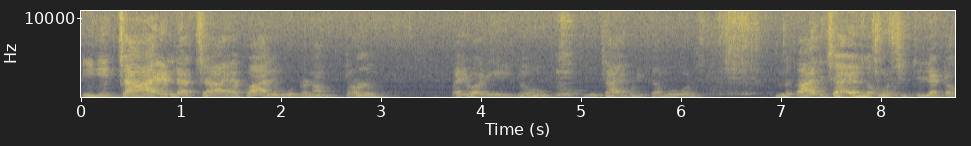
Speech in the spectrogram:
ഇനി ചായ ഉണ്ട് ചായ പാൽ കൂട്ടണം. അത്രയുള്ളൂ പരിപാടി കഴിഞ്ഞു. ചായ കുടിക്കാൻ പോവാണ്. ഇന്ന് കാലി ചായ ഒന്നും കുടിച്ചിട്ടില്ല കേട്ടോ.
